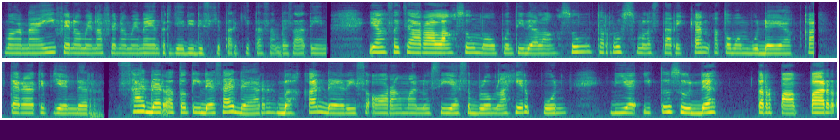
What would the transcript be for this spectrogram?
mengenai fenomena-fenomena yang terjadi di sekitar kita sampai saat ini yang secara langsung maupun tidak langsung terus melestarikan atau membudayakan stereotip gender. Sadar atau tidak sadar, bahkan dari seorang manusia sebelum lahir pun, dia itu sudah terpapar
